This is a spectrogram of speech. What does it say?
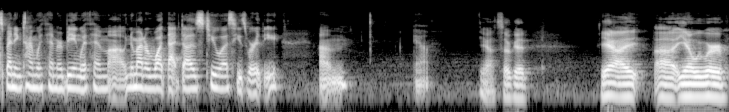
spending time with him or being with him, uh, no matter what that does to us, he's worthy. Um, yeah. Yeah, so good. Yeah, I, uh, you know, we were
